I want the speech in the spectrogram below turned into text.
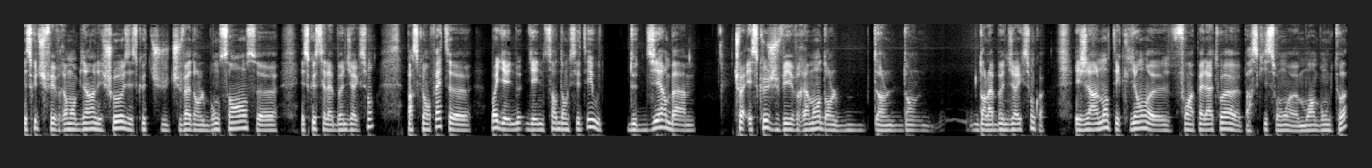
est-ce que tu fais vraiment bien les choses, est-ce que tu, tu vas dans le bon sens, est-ce que c'est la bonne direction? Parce qu'en fait, moi, il y, y, a une sorte d'anxiété où de te dire, bah, tu vois, est-ce que je vais vraiment dans le, dans, dans, dans la bonne direction quoi. Et généralement tes clients euh, font appel à toi euh, parce qu'ils sont euh, moins bons que toi.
